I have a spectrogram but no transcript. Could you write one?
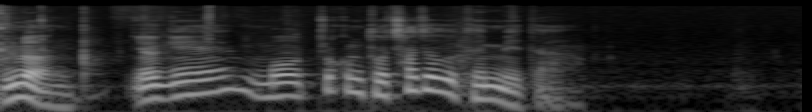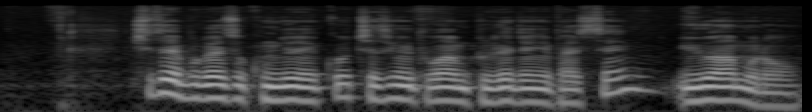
물론 여기에 뭐 조금 더 찾아도 됩니다. 취소에 불과해서 공정했고 재승에 도한 불가정이 발생 유함으로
